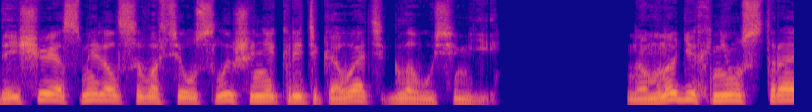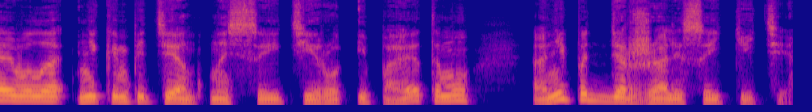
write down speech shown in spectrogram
да еще и осмелился во всеуслышание критиковать главу семьи. Но многих не устраивала некомпетентность Саитиро, и поэтому они поддержали Сайкити.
